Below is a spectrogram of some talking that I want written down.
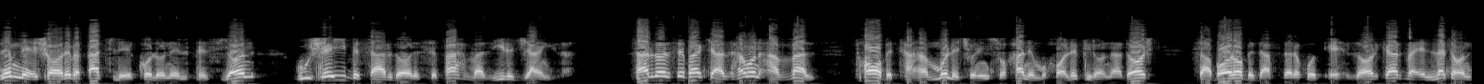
ضمن اشاره به قتل کلونل پسیان گوشه‌ای به سردار سپه وزیر جنگ زد. سردار سپه که از همان اول تا به تحمل چنین سخن مخالفی را نداشت سبا را به دفتر خود احضار کرد و علت آن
